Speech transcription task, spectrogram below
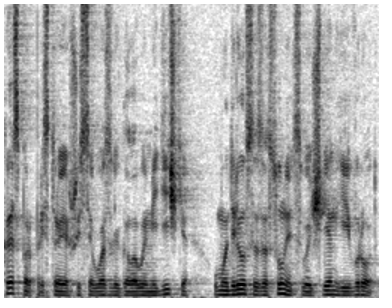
Хеспер, пристроившийся возле головы медички, умудрился засунуть свой член ей в рот.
